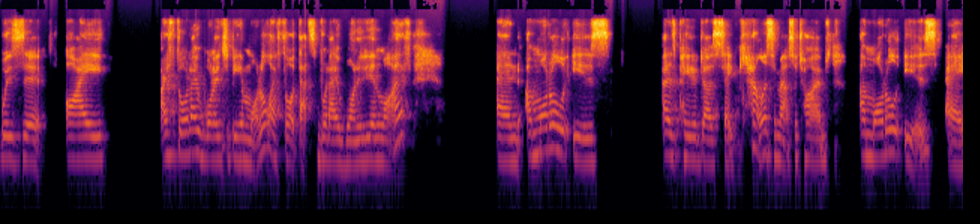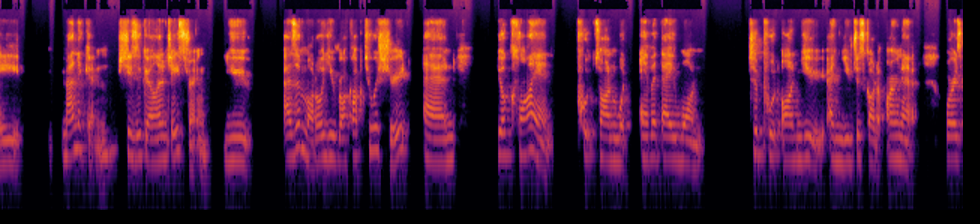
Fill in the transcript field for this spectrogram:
was that I I thought I wanted to be a model. I thought that's what I wanted in life. And a model is, as Peter does say countless amounts of times, a model is a mannequin. She's a girl in a G string. You, as a model, you rock up to a shoot and your client puts on whatever they want to put on you and you've just got to own it. Whereas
